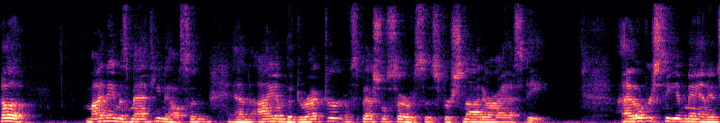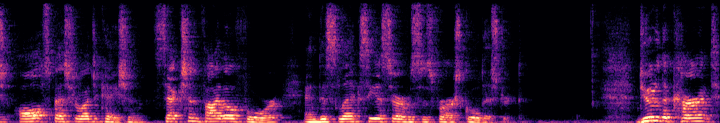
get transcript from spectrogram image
Hello, my name is Matthew Nelson, and I am the Director of Special Services for Snyder ISD. I oversee and manage all special education, Section 504, and dyslexia services for our school district. Due to the current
